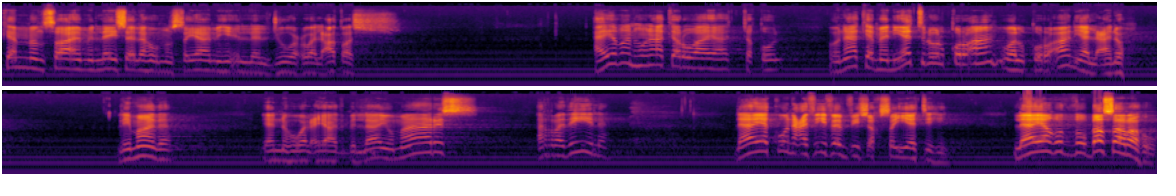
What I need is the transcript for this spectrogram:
كم من صائم ليس له من صيامه إلا الجوع والعطش. أيضا هناك روايات تقول هناك من يتلو القرآن والقرآن يلعنه. لماذا؟ لأنه والعياذ بالله يمارس الرذيلة. لا يكون عفيفا في شخصيته. لا يغض بصره.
